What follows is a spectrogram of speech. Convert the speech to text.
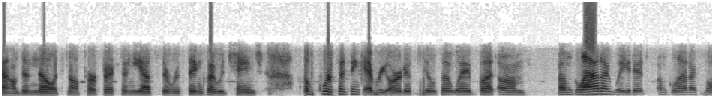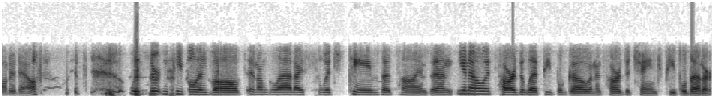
sound. And no, it's not perfect. And yes, there were things I would change. Of course, I think every artist feels that way, but um I'm glad I waited. I'm glad I fought it out with with certain people involved and I'm glad I switched teams at times. And you know, it's hard to let people go and it's hard to change people that are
